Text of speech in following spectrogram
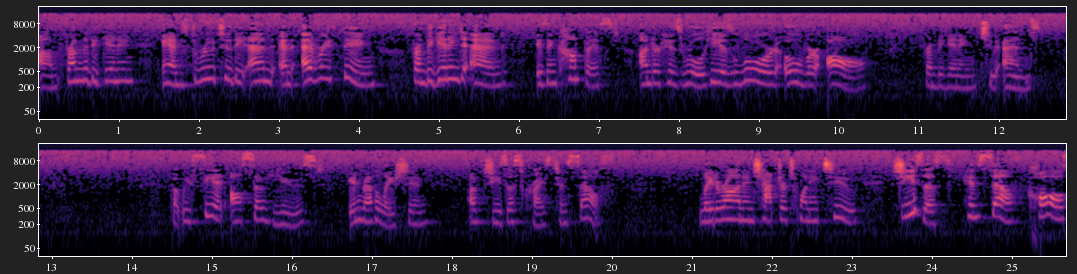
um, from the beginning and through to the end, and everything from beginning to end is encompassed under his rule. He is Lord over all from beginning to end. But we see it also used in Revelation of Jesus Christ himself. Later on in chapter 22, Jesus himself calls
